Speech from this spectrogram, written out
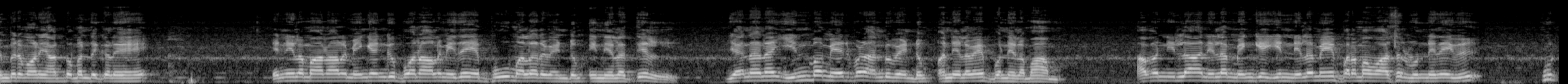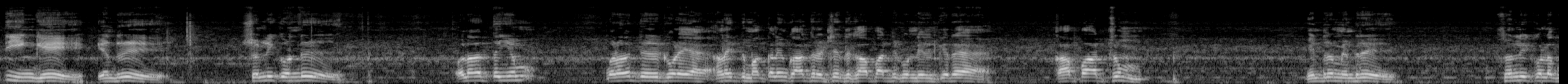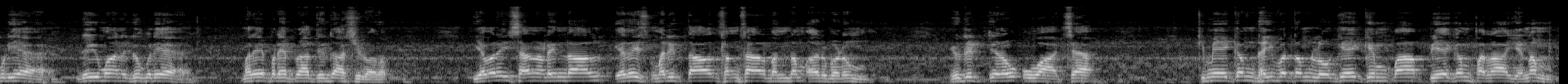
எம்பெருமானி ஆத்ம பந்துக்களே எந்நிலமானாலும் எங்கெங்கு போனாலும் இதே பூ மலர வேண்டும். இந்நிலத்தில் ஜனன இன்பம் ஏற்பட அன்பு வேண்டும். அந்நிலமே பொன்னிலமாம். அவன் இல்லா நிலம் எங்கே? இந்நிலமே பரமவாசல் உன் நினைவு பூர்த்தி இங்கே என்று சொல்லிக்கொண்டு உலகத்தையும் உலகத்தில் இருக்கக்கூடிய அனைத்து மக்களையும் காத்து லட்சியத்தை காப்பாற்றி கொண்டிருக்கிற காப்பாற்றும் என்றும் என்று சொல்லிக்கொள்ளக்கூடிய தெய்வமாக இருக்கக்கூடிய மலையப்பனை பிரார்த்தித்து ஆசீர்வாதம். எவரை சரணடைந்தால் எதை மறித்தால் சம்சார பந்தம் அறுபடும். யுதிட்டிரவ் உவாச்ச. கிமேகம் தைவதம் லோகே கிம் பாப்யேகம் பராயணம்.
